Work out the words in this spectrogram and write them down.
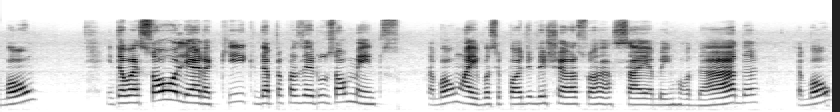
bom? Então é só olhar aqui que dá para fazer os aumentos tá bom? Aí você pode deixar a sua saia bem rodada, tá bom?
